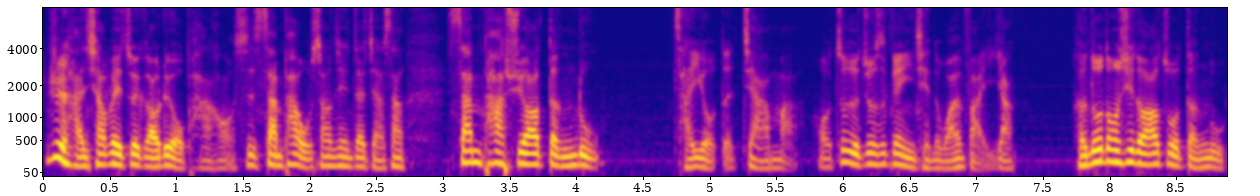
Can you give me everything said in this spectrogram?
日韩消费最高六趴，哈，是三趴五上限，再加上三趴需要登录才有的加码，哦，这个就是跟以前的玩法一样，很多东西都要做登录。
